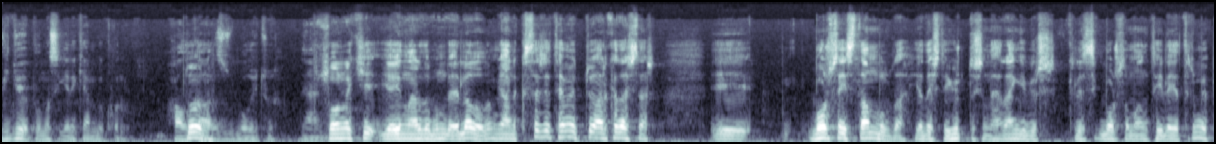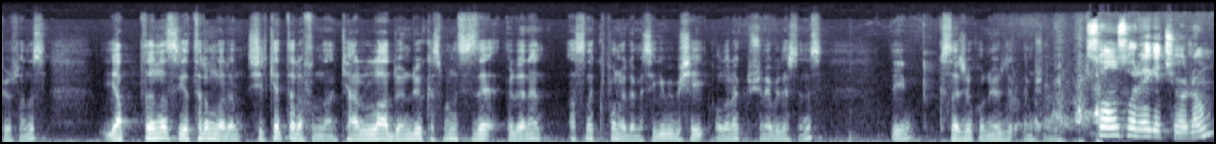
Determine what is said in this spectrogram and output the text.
video yapılması gereken bir konu. Halka Doğru. arz boyutu. Yani Sonraki yayınlarda bunu da ele alalım. Yani kısaca temettü arkadaşlar e, Borsa İstanbul'da ya da işte yurt dışında herhangi bir klasik borsa mantığıyla yatırım yapıyorsanız yaptığınız yatırımların şirket tarafından karlılığa döndüğü kısmının size ödenen aslında kupon ödemesi gibi bir şey olarak düşünebilirsiniz. Diyeyim kısaca konuyu özetlemiş olayım. Son soruya geçiyorum.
